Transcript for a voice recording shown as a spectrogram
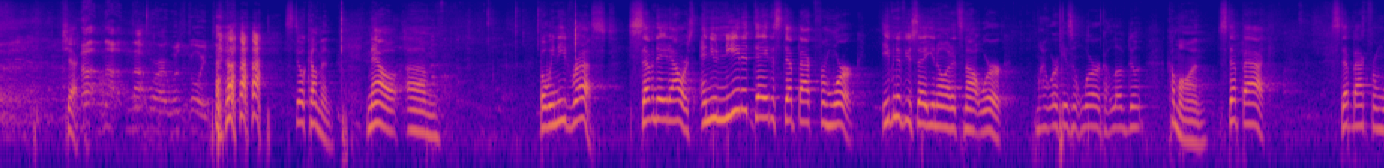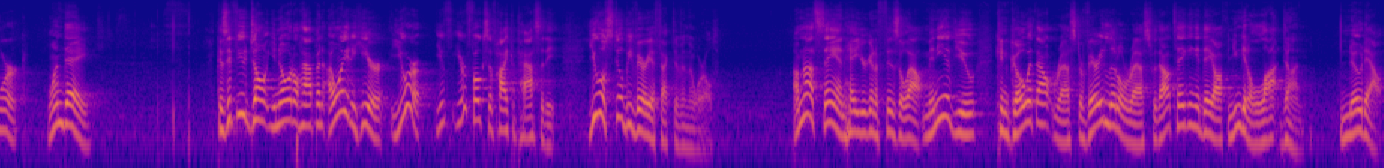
Check. Not, not, not where I was going to. Still coming. Now, um, but we need rest. Seven to eight hours. And you need a day to step back from work. Even if you say, you know what, it's not work. My work isn't work. I love doing Come on. Step back. Step back from work. One day Because if you don't, you know what'll happen? I want you to hear you are, you, you're folks of high capacity. You will still be very effective in the world. I'm not saying, hey, you're going to fizzle out. Many of you can go without rest or very little rest without taking a day off, and you can get a lot done, no doubt.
